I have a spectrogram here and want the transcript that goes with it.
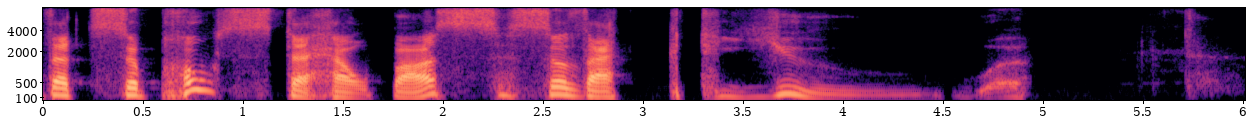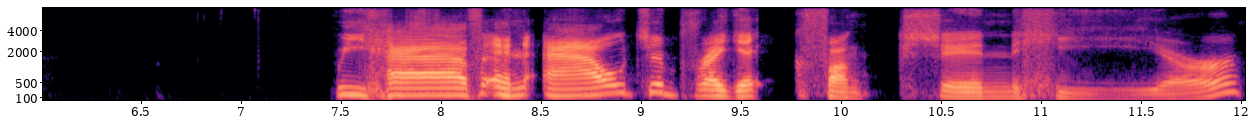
that's supposed to help us select u. We have an algebraic function here,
